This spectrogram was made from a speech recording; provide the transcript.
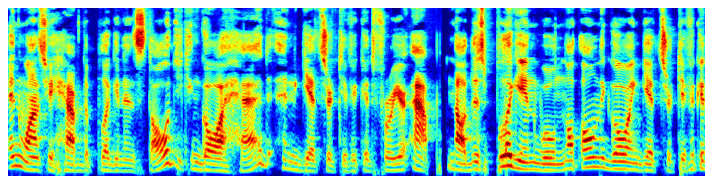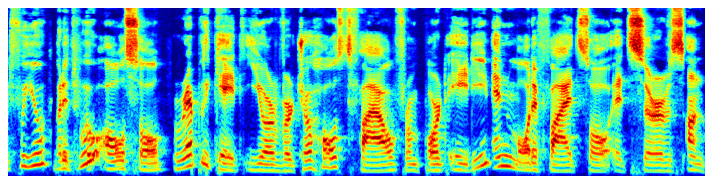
And once you have the plugin installed, you can go ahead and get certificate for your app. Now, this plugin will not only go and get certificate for you, but it will also replicate your virtual host file from port 80 and modify it so it serves on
